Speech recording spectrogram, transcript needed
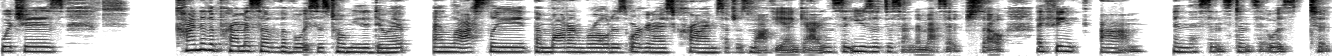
which is kind of the premise of the voices told me to do it. And lastly, the modern world is organized crime such as mafia and gangs that use it to send a message. So I think um, in this instance, it was to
